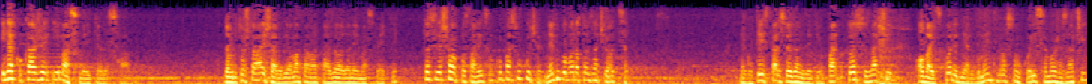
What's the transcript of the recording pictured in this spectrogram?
I neko kaže ima smetnje da sahabu. Dobro, to što Ajša radi Allah kazala da nema smetnje, To se dešava poslanicom kupa su u kuće. Ne bi govorilo to znači od sebe. Nego te stvari su vezane za tim. Pa to su znači ovaj sporedni argumenti na osnovu koji se može znači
